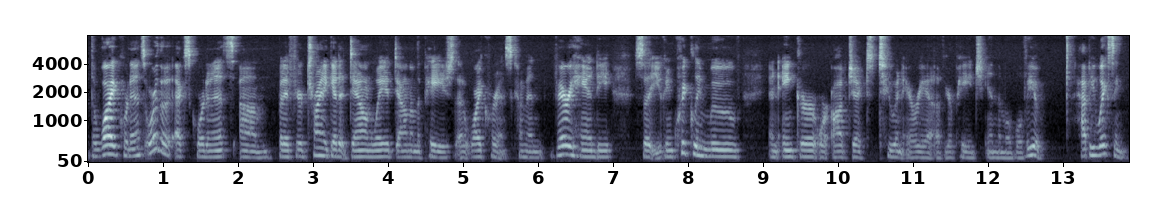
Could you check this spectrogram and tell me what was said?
the y coordinates or the x coordinates, um, but if you're trying to get it down, way down on the page, the y coordinates come in very handy so that you can quickly move an anchor or object to an area of your page in the mobile view. Happy Wixing!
